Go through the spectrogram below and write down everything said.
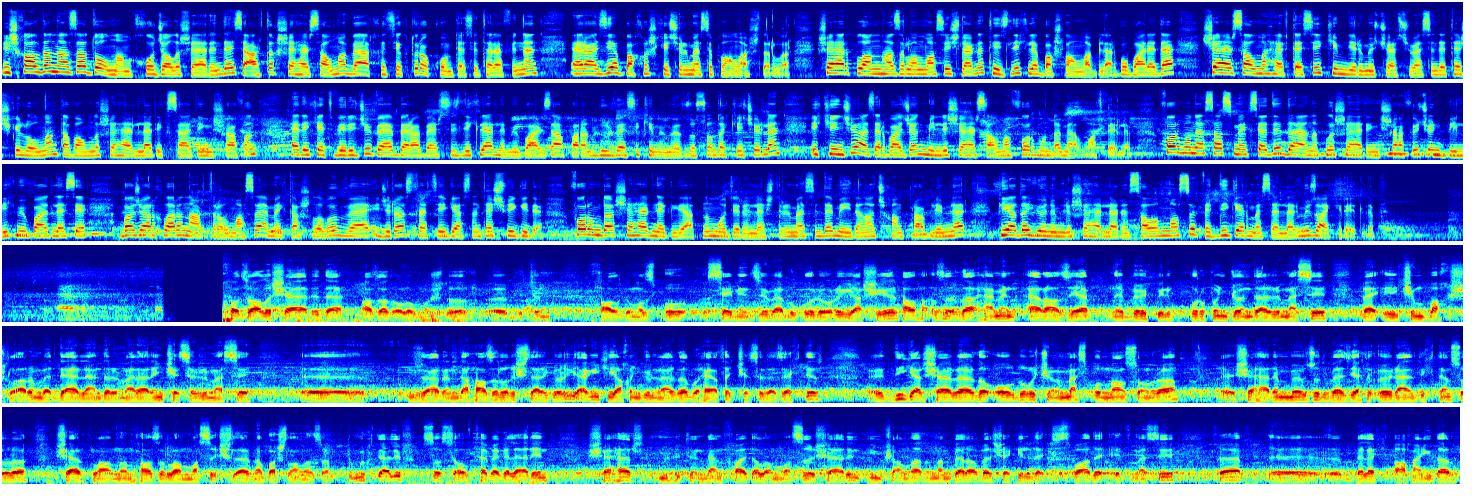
İşğaldan azad olunan Xocalı şəhərində isə artıq Şəhərsalma və Arxitektura Komitəsi tərəfindən əraziyə baxış keçirilməsi planlaşdırılır. Şəhər planının hazırlanması işlərinə tezliklə başlanıla bilər. Bu barədə Şəhərsalma həftəsi 2023 çərçivəsində təşkil olunan davamlı şəhərlər iqtisadi inkişafın hərəkət verici və bərabərsizliklərlə mübarizə aparan qüvvəsi kimi mövzusunda keçirilən ikinci Azərbaycan Milli Şəhərsalma Forumunda məlumat verilib. Forumun əsas məqsədi dayanıqlı şəhər inkişafı üçün birlik mübadiləsi mübadiləsi, bacarıqların artırılması, əməkdaşlığı və icra strategiyasının təşviqidir. Forumda şəhər nəqliyyatının modernləşdirilməsində meydana çıxan problemlər, piyada yönümlü şəhərlərin salınması və digər məsələlər müzakirə edilib. Xocalı şəhəri də azad olunmuşdur. Bütün xalqımız bu sevinci və bu qüruru yaşayır. Hal-hazırda həmin əraziyə böyük bir qrupun göndərilməsi və ilkin baxışların və dəyərləndirilmələrin keçirilməsi e, üzərində hazırlıq işləri görür. Yəqin ki, yaxın günlərdə bu həyata keçiriləcəkdir. Digər şəhərlərdə olduğu kimi məhz bundan sonra şəhərin mövcud vəziyyəti öyrənildikdən sonra şəhər planının hazırlanması işlərinə başlanılacaq. Müxtəlif sosial təbəqələrin şəhər mühitindən faydalanması, şəhərin imkanlarından bərabər şəkildə istifadə etməsi və e, belə ahəngdar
